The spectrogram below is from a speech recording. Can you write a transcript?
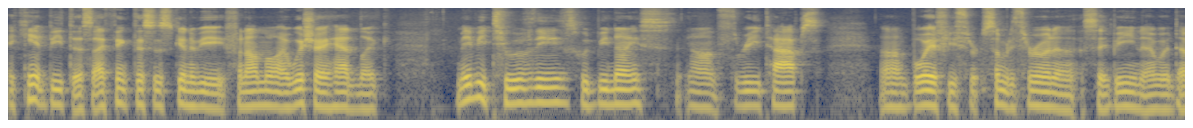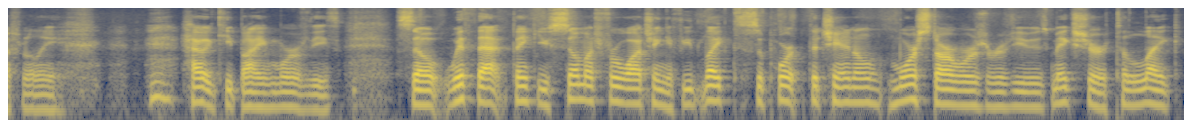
I can't beat this. I think this is gonna be phenomenal. I wish I had like maybe two of these would be nice. Uh, three tops. Uh, boy, if you th- somebody threw in a Sabine, I would definitely I would keep buying more of these. So with that, thank you so much for watching. If you'd like to support the channel, more Star Wars reviews, make sure to like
